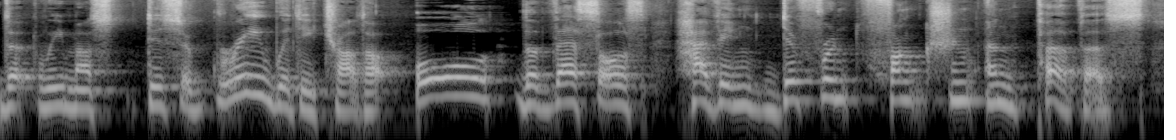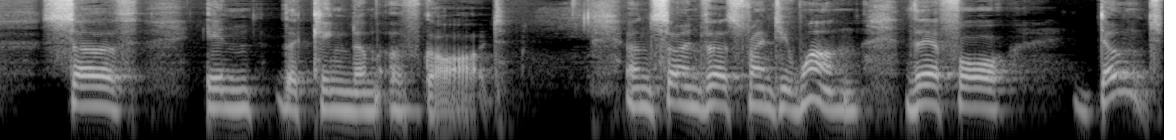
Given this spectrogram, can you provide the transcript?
that we must disagree with each other all the vessels having different function and purpose serve in the kingdom of God. And so in verse 21, therefore, don't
